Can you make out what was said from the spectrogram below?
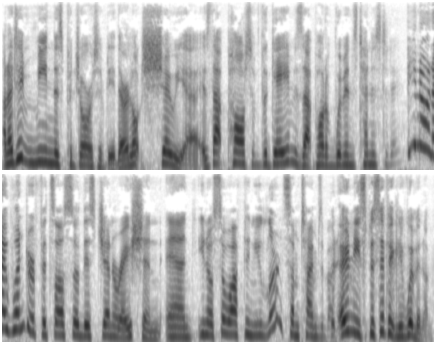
and I didn't mean this pejoratively, they're a lot showier. Is that part of the game? Is that part of women's tennis today? You know, and I wonder if it's also this generation. And, you know, so often you learn sometimes about. But only specifically women.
